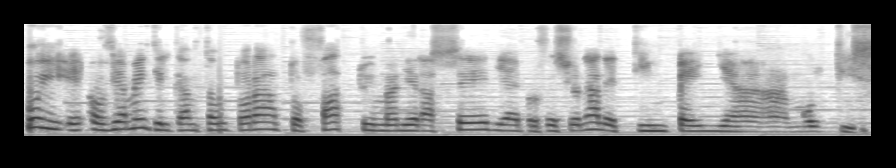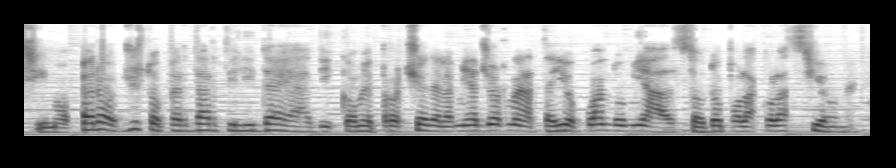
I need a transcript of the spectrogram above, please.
Poi eh, ovviamente il cantautorato fatto in maniera seria e professionale ti impegna moltissimo, però giusto per darti l'idea di come procede la mia giornata, io quando mi alzo dopo la colazione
